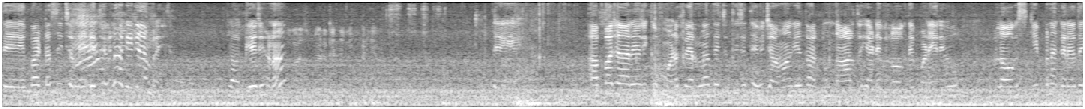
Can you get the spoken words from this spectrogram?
ਤੇ ਬਟ ਅਸੀਂ ਚੱਲੇ ਇੱਥੇ ਵੀ ਲੱਗੇ ਕੈਮਰੇ? ਲੱਗੇ ਜੇ ਹਨਾ? ਤੇ ਆਪਾਂ ਜਾ ਰਹੇ ਹਾਂ ਜੀ ਘੁੰਮਣ ਫਿਰਨ ਤੇ ਜਿੱਥੇ ਜਿੱਥੇ ਵੀ ਜਾਵਾਂਗੇ, ਤੁਹਾਨੂੰ ਨਾਲ ਤੁਸੀਂ ਸਾਡੇ ਵਲੌਗ ਦੇ ਬਣੇ ਰਹੋ। ਵਲੌਗ ਸਕਿਪ ਨਾ ਕਰਿਓ ਤੇ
